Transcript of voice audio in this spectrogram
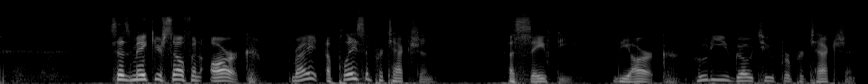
It says, make yourself an ark, right? A place of protection, a safety, the ark. Who do you go to for protection?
